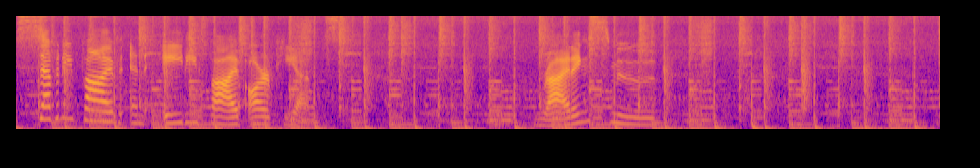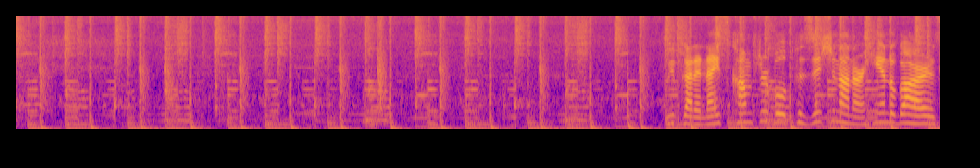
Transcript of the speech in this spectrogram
75 and 85 RPMs. Riding smooth. We've got a nice comfortable position on our handlebars.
